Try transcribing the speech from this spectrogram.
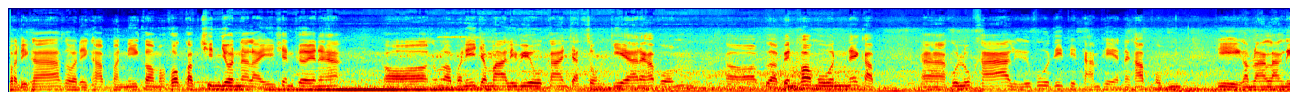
สวัสดีครับสวัสดีครับวันนี้ก็มาพบกับชินยนต์อะไร เช่นเคยนะฮะก็สำหรับวันนี้จะมารีวิวการจัดส่งเกียร์นะครับผมก็เพื่อเป็นข้อมูลให้กับอ่าคุณลูกค้าหรือผู้ที่ติดตามเพจนะครับผมที่กำลังลังเล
